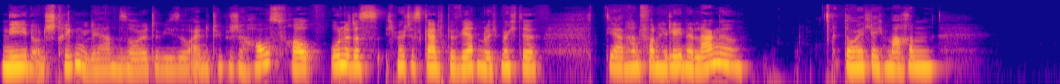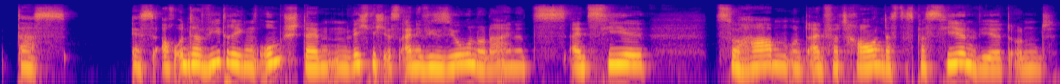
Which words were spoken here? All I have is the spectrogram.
nähen und stricken lernen sollte, wie so eine typische Hausfrau, ohne dass, ich möchte es gar nicht bewerten, nur ich möchte dir anhand von Helene Lange deutlich machen, dass es auch unter widrigen Umständen wichtig ist, eine Vision oder eine, ein Ziel zu haben und ein Vertrauen, dass das passieren wird. Und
